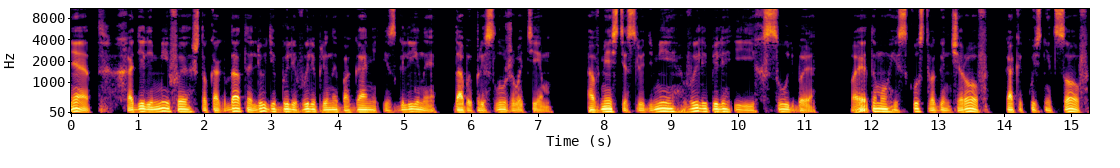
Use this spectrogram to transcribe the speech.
Нет, ходили мифы, что когда-то люди были вылеплены богами из глины, дабы прислуживать им, а вместе с людьми вылепили и их судьбы. Поэтому искусство гончаров, как и кузнецов,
